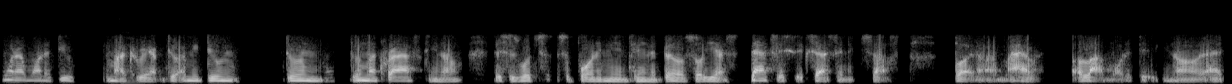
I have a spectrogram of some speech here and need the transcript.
what I want to do in my career. I'm doing. I mean, doing doing doing my craft. You know, this is what's supporting me and paying the bills. So yes, that's a success in itself. But um, I have a lot more to do. You know, I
